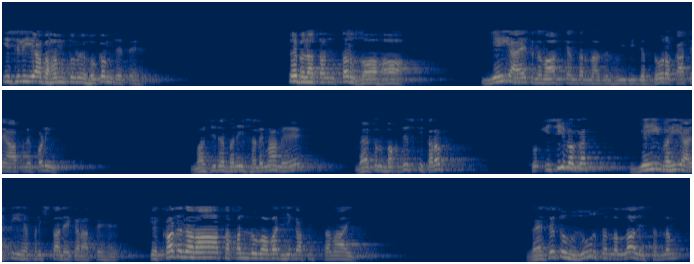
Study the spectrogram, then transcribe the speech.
اس لیے اب ہم تمہیں حکم دیتے ہیں۔ یہی آیت نماز کے اندر نازل ہوئی تھی، جب دو رکعتیں آپ نے پڑھی۔ مسجد بنی سلمہ میں بیت المقدس کی طرف۔ تو اسی وقت یہی وہی آتی ہے، فرشتہ لے کر آتے ہیں کہ قد نرا تقلب وجہ کا فسمائی ویسے تو حضور صلی اللہ علیہ وسلم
